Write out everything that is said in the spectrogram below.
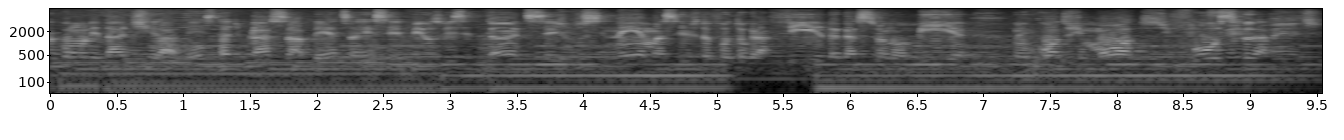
a comunidade Tiradentes está de braços abertos a receber os visitantes, seja do cinema, seja da fotografia, da gastronomia, no encontro de motos, de fusca. Exatamente.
